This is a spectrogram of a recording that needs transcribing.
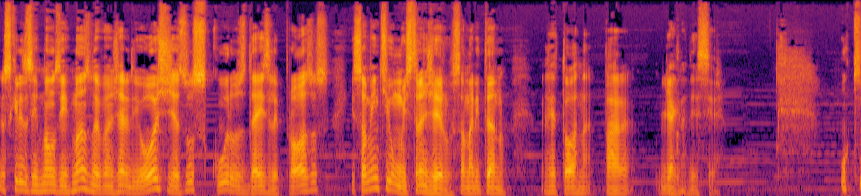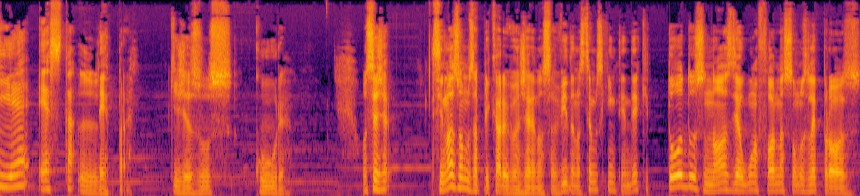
Meus queridos irmãos e irmãs, no Evangelho de hoje, Jesus cura os dez leprosos e somente um, estrangeiro, samaritano, retorna para lhe agradecer. O que é esta lepra que Jesus cura? Ou seja, se nós vamos aplicar o Evangelho à nossa vida, nós temos que entender que todos nós, de alguma forma, somos leprosos.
